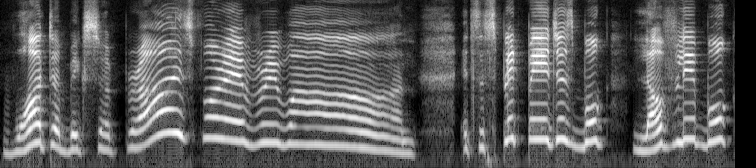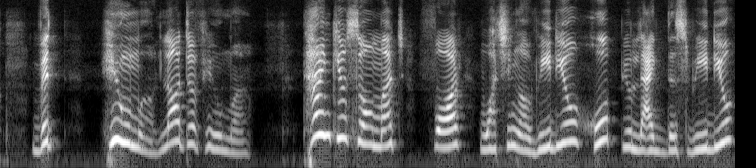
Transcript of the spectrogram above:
what a big surprise for everyone. It's a split pages book lovely book with humor lot of humor. Thank you so much for watching our video. Hope you like this video.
